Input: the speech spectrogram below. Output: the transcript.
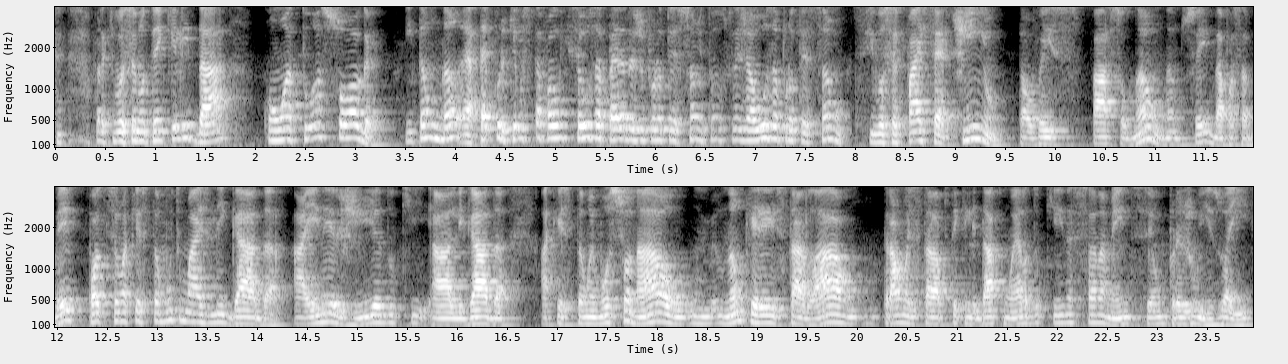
para que você não tenha que lidar com a tua sogra. Então, não, até porque você está falando que você usa pedras de proteção, então você já usa proteção. Se você faz certinho, talvez faça ou não, não sei, dá para saber. Pode ser uma questão muito mais ligada à energia do que a ligada à questão emocional, um, não querer estar lá, um trauma de estar lá, ter que lidar com ela, do que necessariamente ser um prejuízo aí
